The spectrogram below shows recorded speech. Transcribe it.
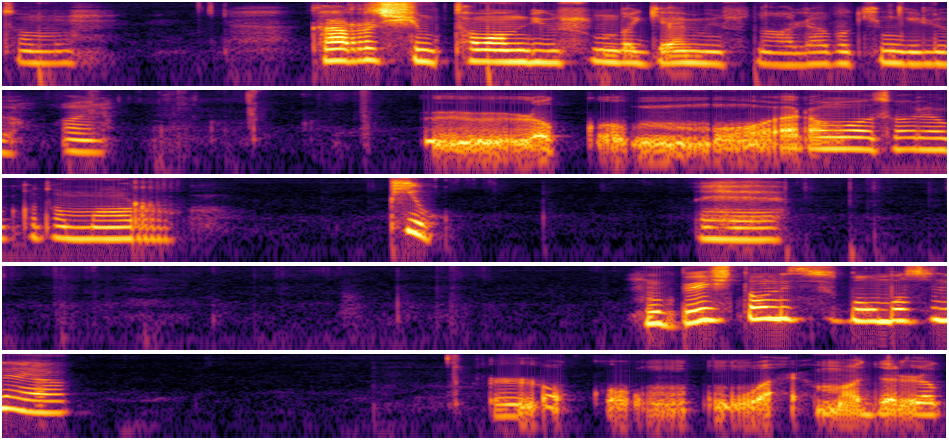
Tamam. Kardeşim tamam diyorsun da gelmiyorsun hala. Bakayım geliyor. Aynen. Loco aramaz kadar Piu. Ee. Beş tane sis bombası ne ya? Aramadı loco.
